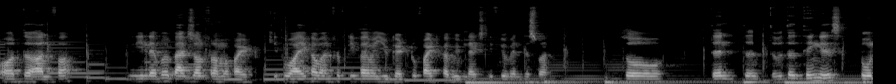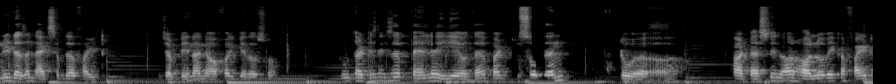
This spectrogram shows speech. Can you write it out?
और the alpha he never backs down from a fight. कि तू आएगा 155 में you get to fight Khabib next if you win this one. So then the, the, the thing is Tony doesn't accept the fight. जब डेना ने ऑफ़र किया था उसको। 236 से पहले ये होता है बट सो देन तो हाँ डस्टिन और हॉलोवे का फाइट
